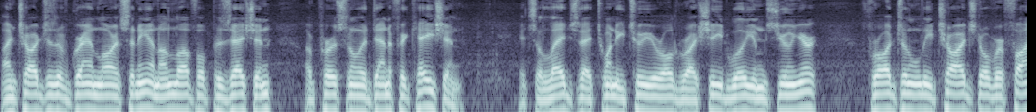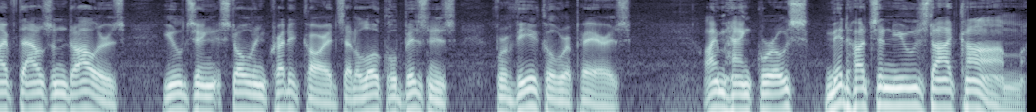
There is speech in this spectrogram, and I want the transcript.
on charges of grand larceny and unlawful possession of personal identification. It's alleged that 22 year old Rashid Williams Jr. fraudulently charged over $5,000 using stolen credit cards at a local business for vehicle repairs. I'm Hank Gross, MidHudsonNews.com.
